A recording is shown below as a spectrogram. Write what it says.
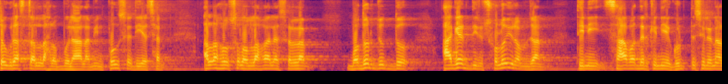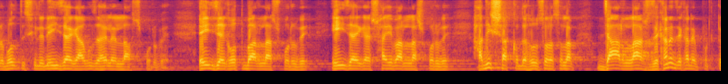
চৌরাস্তা আল্লাহ রব্বুল আলমিন পৌঁছে দিয়েছেন। আল্লাহ সাল্লাহ আলাইসাল্লাম বদর যুদ্ধ আগের দিন ষোলোই রমজান তিনি সাহাবাদেরকে নিয়ে ঘুরতেছিলেন আর বলতেছিলেন, এই জায়গায় আবু জাহেলের লাশ পড়বে, এই জায়গায় ওতবার লাশ পড়বে, এই জায়গায় সাইবার লাশ পড়বে। হাদিস সাক্ষ্য দেহ সাল্লাম, যার লাশ যেখানে যেখানে পড়তে,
